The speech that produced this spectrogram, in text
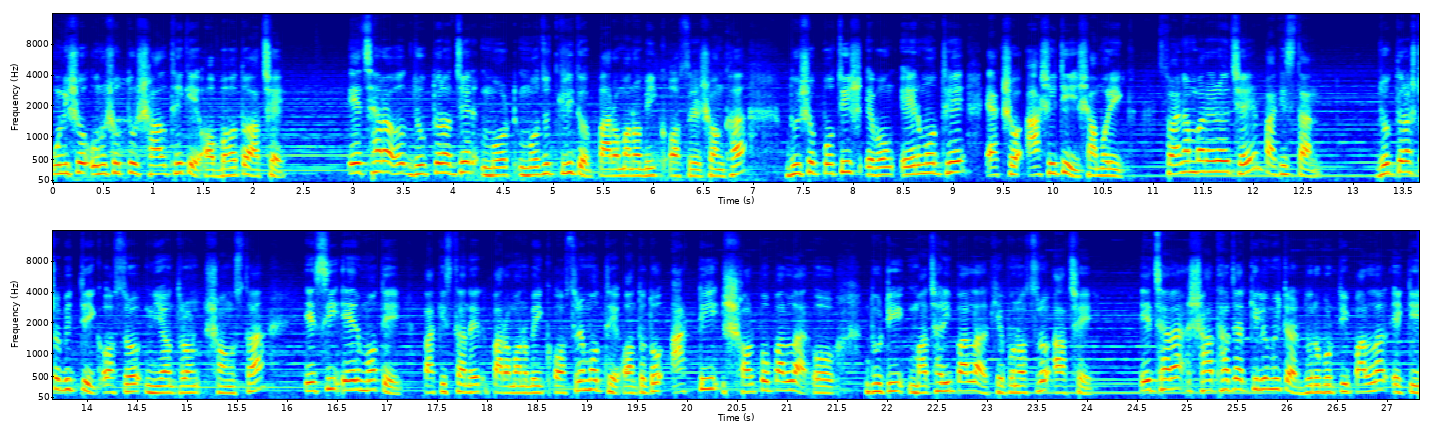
উনিশশো উনসত্তর সাল থেকে অব্যাহত আছে। এছাড়াও যুক্তরাজ্যের মোট মজুতকৃত পারমাণবিক অস্ত্রের সংখ্যা দুশো এবং এর মধ্যে একশো আশিটি সামরিক। ছয় নম্বরে রয়েছে পাকিস্তান। যুক্তরাষ্ট্রভিত্তিক অস্ত্র নিয়ন্ত্রণ সংস্থা এসি এর মতে, পাকিস্তানের পারমাণবিক অস্ত্রের মধ্যে অন্তত আটটি স্বল্প পাল্লার ও দুটি মাঝারি পাল্লার ক্ষেপণাস্ত্র আছে। এছাড়া সাত হাজার কিলোমিটার দূরবর্তী পাল্লার একটি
